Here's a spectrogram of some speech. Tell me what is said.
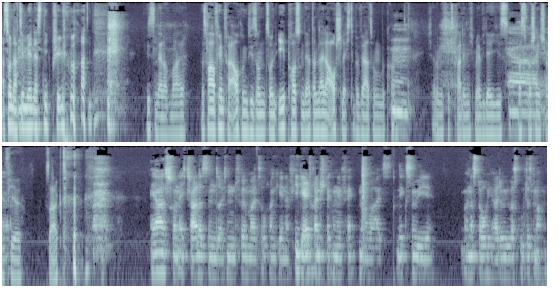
Achso, nachdem mhm. wir in der Sneak Preview waren. wie ist denn der nochmal? Das war auf jeden Fall auch irgendwie so ein, so ein Epos und der hat dann leider auch schlechte Bewertungen bekommen. Mhm. Ich erinnere mich jetzt gerade nicht mehr, wie der hieß, ja, was wahrscheinlich ja. schon viel sagt. ja, ist schon echt schade, dass in solchen Filmen halt so rangehen. Da viel Geld reinstecken in Effekten, aber halt nichts irgendwie an der Story halt irgendwie was Gutes machen.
